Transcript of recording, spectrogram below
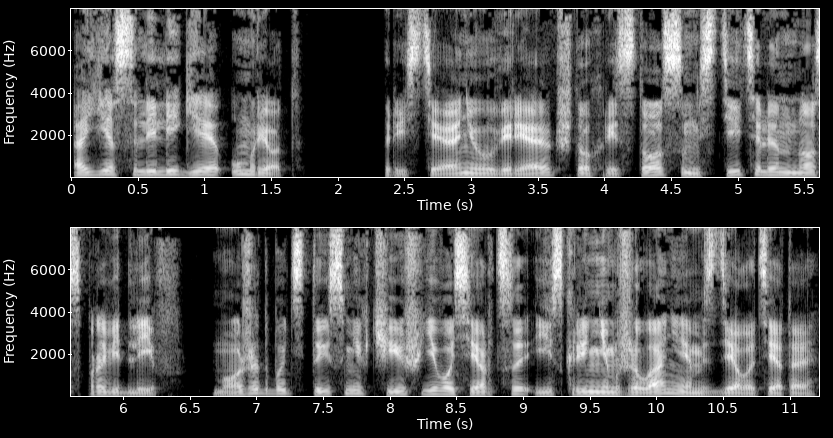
А если Лигия умрет? Христиане уверяют, что Христос мстителен, но справедлив. Может быть, ты смягчишь его сердце искренним желанием сделать это?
